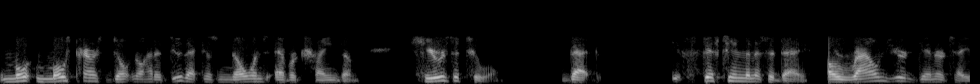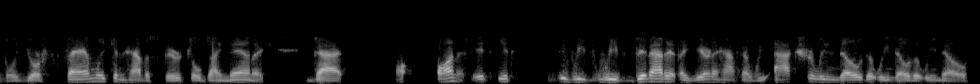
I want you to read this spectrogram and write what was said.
Mo- most parents don't know how to do that because no one's ever trained them. Here's a tool that 15 minutes a day around your dinner table, your family can have a spiritual dynamic that, honest, it, it, we've we've been at it a year and a half now. We actually know that we know that we know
